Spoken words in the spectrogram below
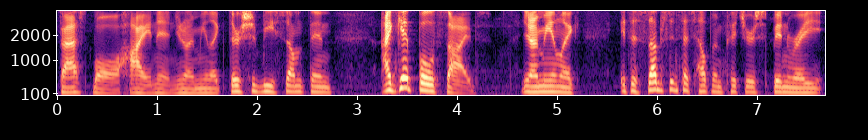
fastball high and in? You know what I mean? Like, there should be something. I get both sides. You know what I mean? Like, it's a substance that's helping pitchers spin rate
